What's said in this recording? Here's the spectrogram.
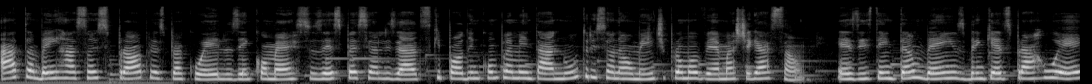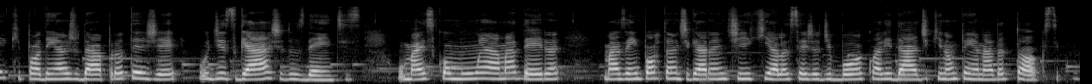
Há também rações próprias para coelhos em comércios especializados que podem complementar nutricionalmente e promover a mastigação. Existem também os brinquedos para roer, que podem ajudar a proteger o desgaste dos dentes. O mais comum é a madeira, mas é importante garantir que ela seja de boa qualidade, que não tenha nada tóxico.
